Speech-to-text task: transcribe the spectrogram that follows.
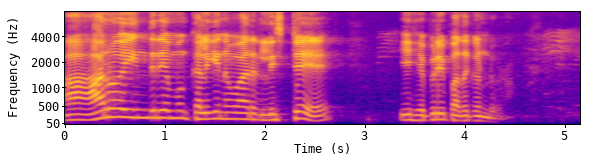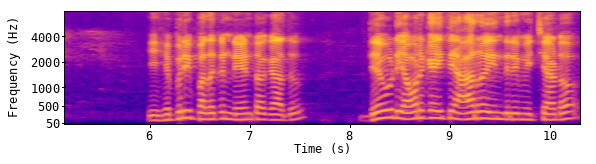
ఆ ఆరో ఇంద్రియము కలిగిన వారి లిస్టే ఈ హెబ్రి పదకొండు. ఈ హెబ్రి పదకొండు ఏంటో కాదు దేవుడు ఎవరికైతే ఆరో ఇంద్రియం ఇచ్చాడో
